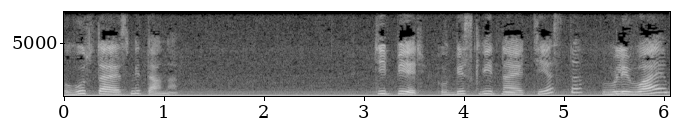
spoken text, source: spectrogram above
густая сметана. Теперь в бисквитное тесто вливаем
